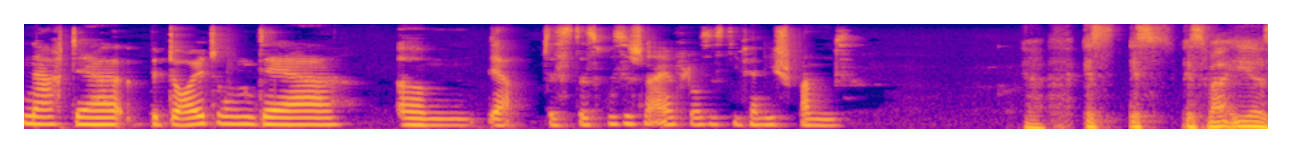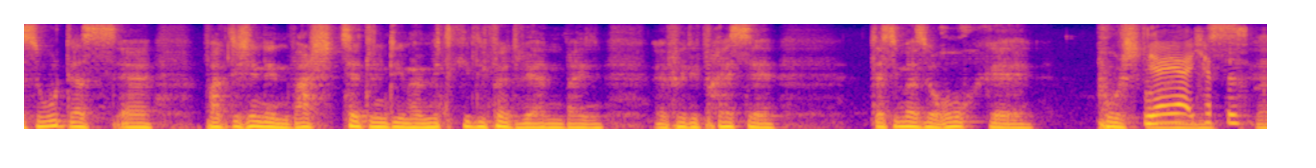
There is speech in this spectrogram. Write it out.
nach der Bedeutung der, ähm, ja, des, des russischen Einflusses, die fände ich spannend. Ja, es, es, es war eher so, dass äh, praktisch in den Waschzetteln, die immer mitgeliefert werden bei, äh, für die Presse, das immer so hoch gepusht Ja, ja, ich habe das, ja.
